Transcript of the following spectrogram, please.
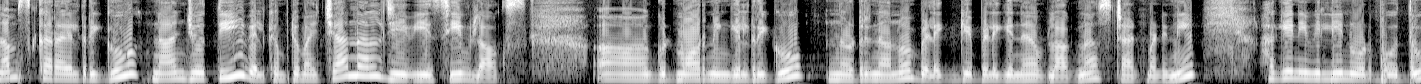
ನಮಸ್ಕಾರ ಎಲ್ರಿಗೂ. ನಾನು Jyoti welcome to my channel J V S C vlogs good morning ಎಲ್ರಿಗೂ. ನೋಡ್ರಿ, ನಾನು ಬೆಳಗ್ಗೆ ಬೆಳಗಿನ ವ್ಲಾಗ್ನ ಸ್ಟಾರ್ಟ್ ಮಾಡೀನಿ. ಹಾಗೆ ನೀವು ಇಲ್ಲಿ ನೋಡ್ಬೋದು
